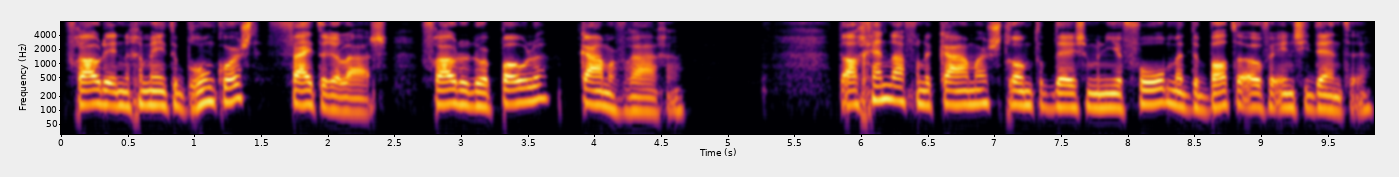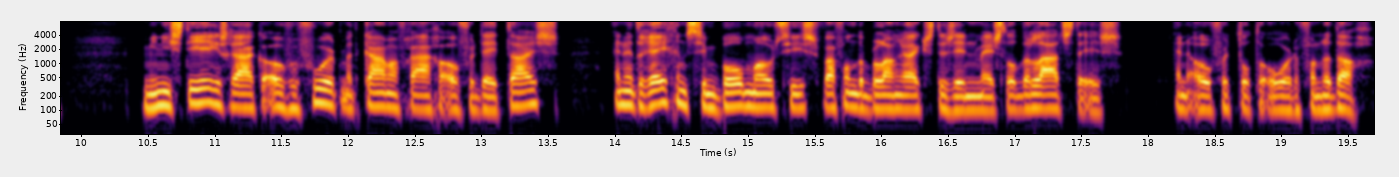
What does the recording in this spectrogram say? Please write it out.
Fraude in de gemeente Bronkhorst, feitenrelaas. Fraude door Polen, kamervragen. De agenda van de Kamer stroomt op deze manier vol met debatten over incidenten. Ministeries raken overvoerd met Kamervragen over details en het regent symboolmoties waarvan de belangrijkste zin meestal de laatste is en over tot de orde van de dag.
